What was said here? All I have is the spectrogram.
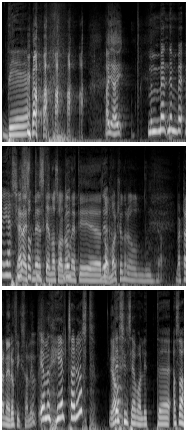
Det Hei, hei. Men, men, men jeg Jeg reiste med Stena Saga du- ned til Danmark, skjønner du. Ja, vært der nede og fiksa litt. Ja, men helt seriøst. Ja. Det syns jeg var litt uh, Altså,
